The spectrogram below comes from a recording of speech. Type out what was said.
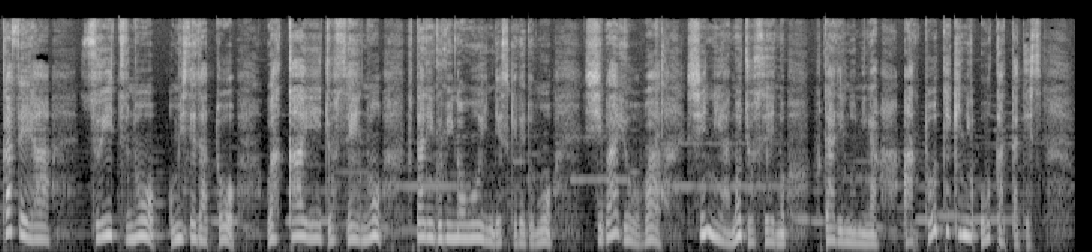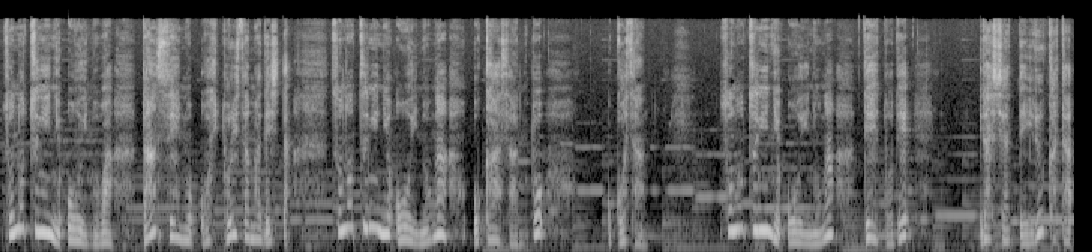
カフェやスイーツのお店だと若い女性の2人組が多いんですけれども芝用はシニアの女性の2人組が圧倒的に多かったです。その次に多いのは男性のお一人様でした。その次に多いのがお母さんとお子さん。その次に多いのがデートでいらっしゃっている方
